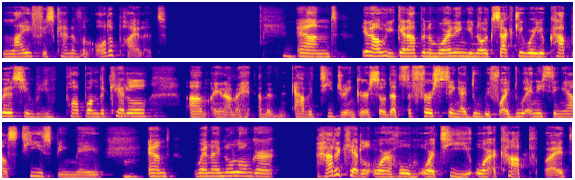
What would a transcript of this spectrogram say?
life is kind of an autopilot. Mm. And you know, you get up in the morning, you know exactly where your cup is. You you pop on the kettle. Um, you know, I'm, a, I'm an avid tea drinker, so that's the first thing I do before I do anything else. Tea is being made, mm. and when I no longer had a kettle or a home or tea or a cup, right?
